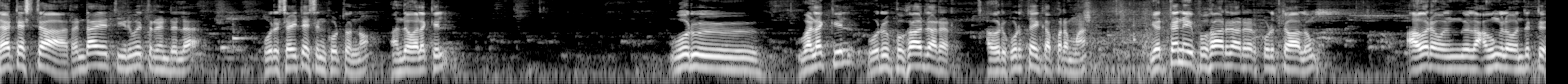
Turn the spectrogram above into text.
லேட்டஸ்ட்டாக ரெண்டாயிரத்தி இருபத்தி ரெண்டில் ஒரு சைட்டேஷன் கொடுத்துருந்தோம் அந்த வழக்கில் ஒரு வழக்கில் ஒரு புகார்தாரர் அவர் கொடுத்ததுக்கப்புறமா எத்தனை புகார்தாரர் கொடுத்தாலும் அவரை அவங்கள அவங்கள வந்துட்டு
